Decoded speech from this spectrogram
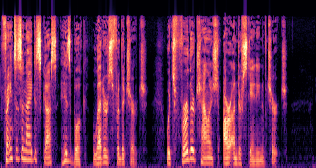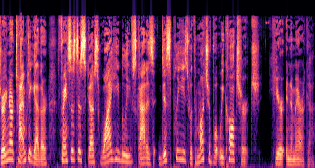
Francis and I discuss his book, Letters for the Church, which further challenged our understanding of church. During our time together, Francis discussed why he believes God is displeased with much of what we call church here in America.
